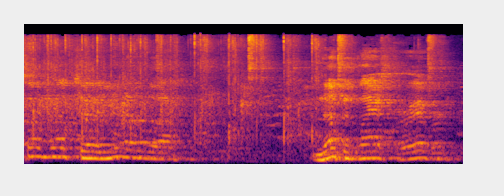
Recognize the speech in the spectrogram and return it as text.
so. Uh, you know, uh, nothing lasts forever.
